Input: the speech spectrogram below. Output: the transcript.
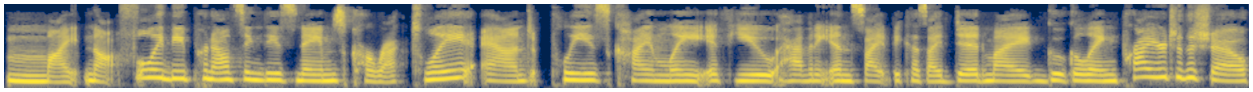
might not fully be pronouncing these names correctly. And please kindly, if you have any insight, because I did my Googling prior to the show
